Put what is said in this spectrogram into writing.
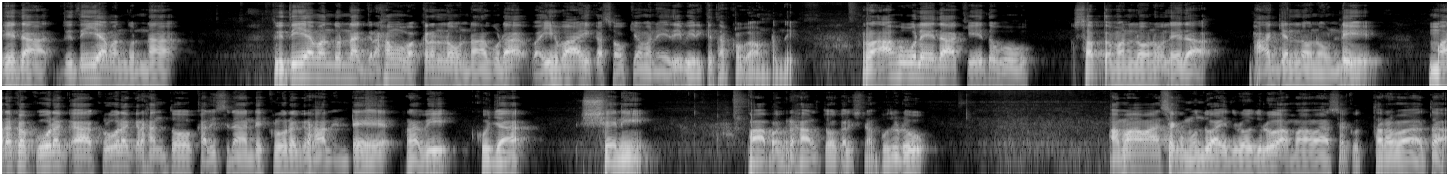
లేదా ద్వితీయమందున్న ద్వితీయమందున్న గ్రహం వక్రంలో ఉన్నా కూడా వైవాహిక సౌఖ్యం అనేది వీరికి తక్కువగా ఉంటుంది. రాహువు లేదా కేతువు సప్తమంలోనూ లేదా భాగ్యంలోనూ ఉండి మరొక క్రూర క్రూర గ్రహంతో కలిసిన అంటే క్రూర గ్రహాలు అంటే రవి కుజ శని పాపగ్రహాలతో కలిసిన బుధుడు అమావాస్యకు ముందు ఐదు రోజులు అమావాస్యకు తర్వాత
